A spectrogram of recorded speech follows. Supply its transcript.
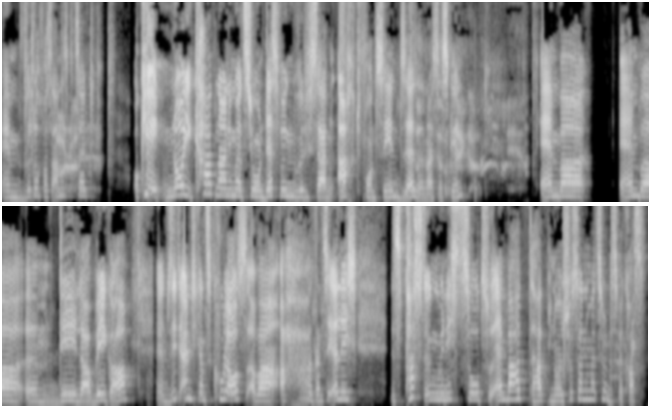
Ähm, wird noch was anderes gezeigt? Okay, neue Kartenanimation. Deswegen würde ich sagen 8 von 10. Sehr, sehr nicer Skin. Amber, Amber ähm, de la Vega. Ähm, sieht eigentlich ganz cool aus, aber ach, ganz ehrlich, es passt irgendwie nicht so zu Amber. Hat, hat neue Schussanimation. Das wäre krass.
